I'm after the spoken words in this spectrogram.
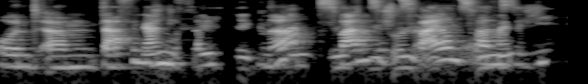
Und ähm, da finde ich wichtig, ne? 2022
